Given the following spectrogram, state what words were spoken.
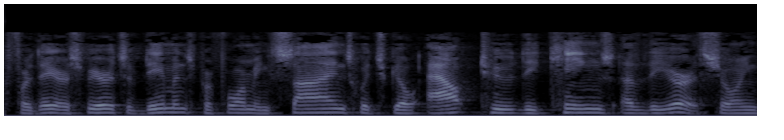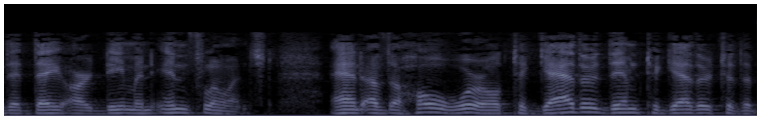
for they are spirits of demons performing signs which go out to the kings of the earth, showing that they are demon influenced, and of the whole world to gather them together to the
